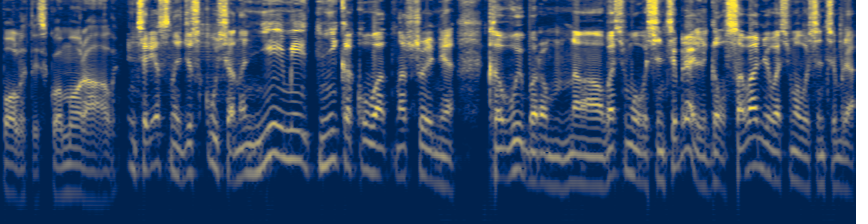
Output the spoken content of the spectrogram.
politisko morāli. Интересная дискуссия, она не имеет никакого отношения к выборам на 8 сентября или голосованию 8 сентября.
